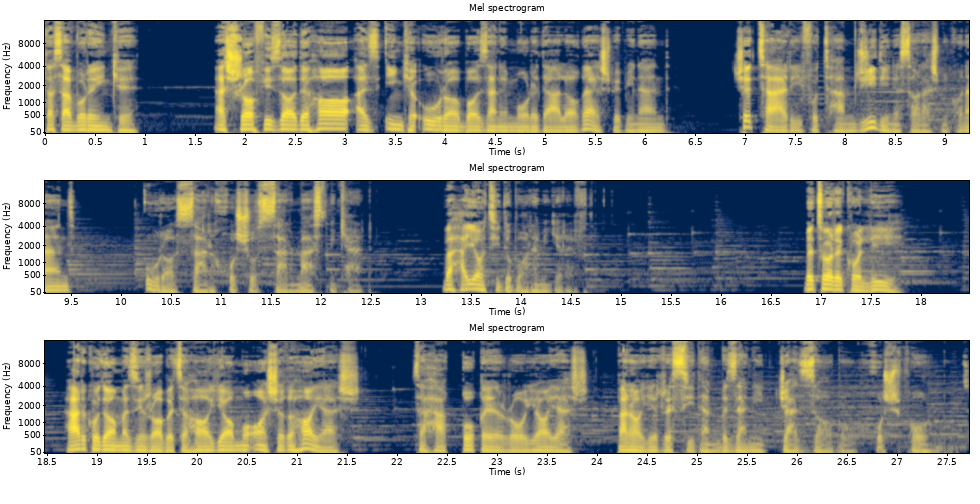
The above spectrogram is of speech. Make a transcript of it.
تصور اینکه اشرافی زاده ها از اینکه او را با زن مورد علاقه اش ببینند چه تعریف و تمجیدی نسارش می کنند او را سرخوش و سرمست می کرد و حیاتی دوباره می گرفت به طور کلی هر کدام از این رابطه ها یا معاشقه هایش تحقق رویایش برای رسیدن به زنی جذاب و خوش فرم بود.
